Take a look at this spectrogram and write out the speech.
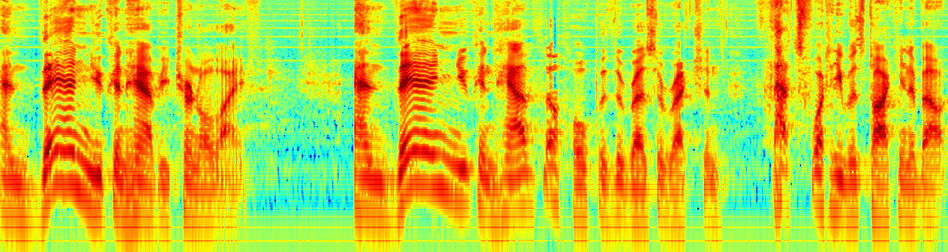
and then you can have eternal life. And then you can have the hope of the resurrection. That's what he was talking about.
